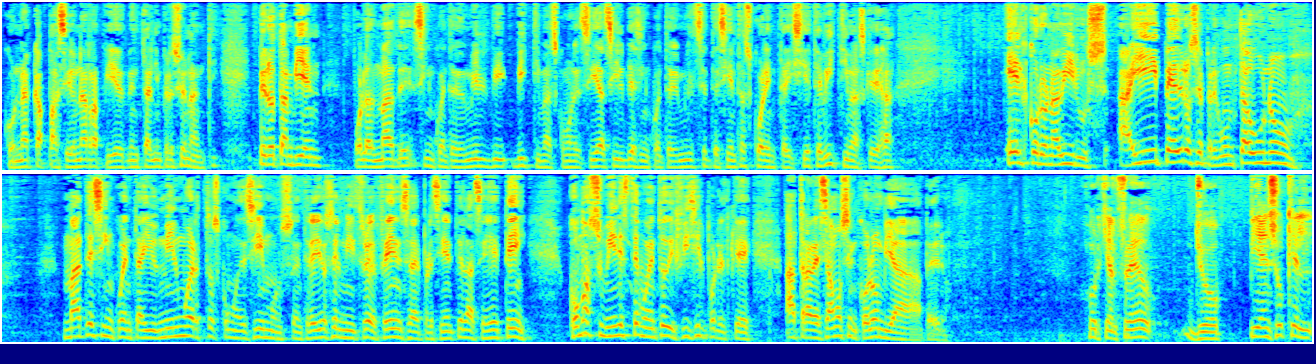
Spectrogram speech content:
con una capacidad y una rapidez mental impresionante, pero también por las más de 52 mil víctimas, como decía Silvia, 52 mil 747 víctimas que deja el coronavirus. Ahí, Pedro, se pregunta uno, más de 51 mil muertos, como decimos, entre ellos el ministro de Defensa, el presidente de la CGT. ¿Cómo asumir este momento difícil por el que atravesamos en Colombia, Pedro? Jorge Alfredo, yo pienso que,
